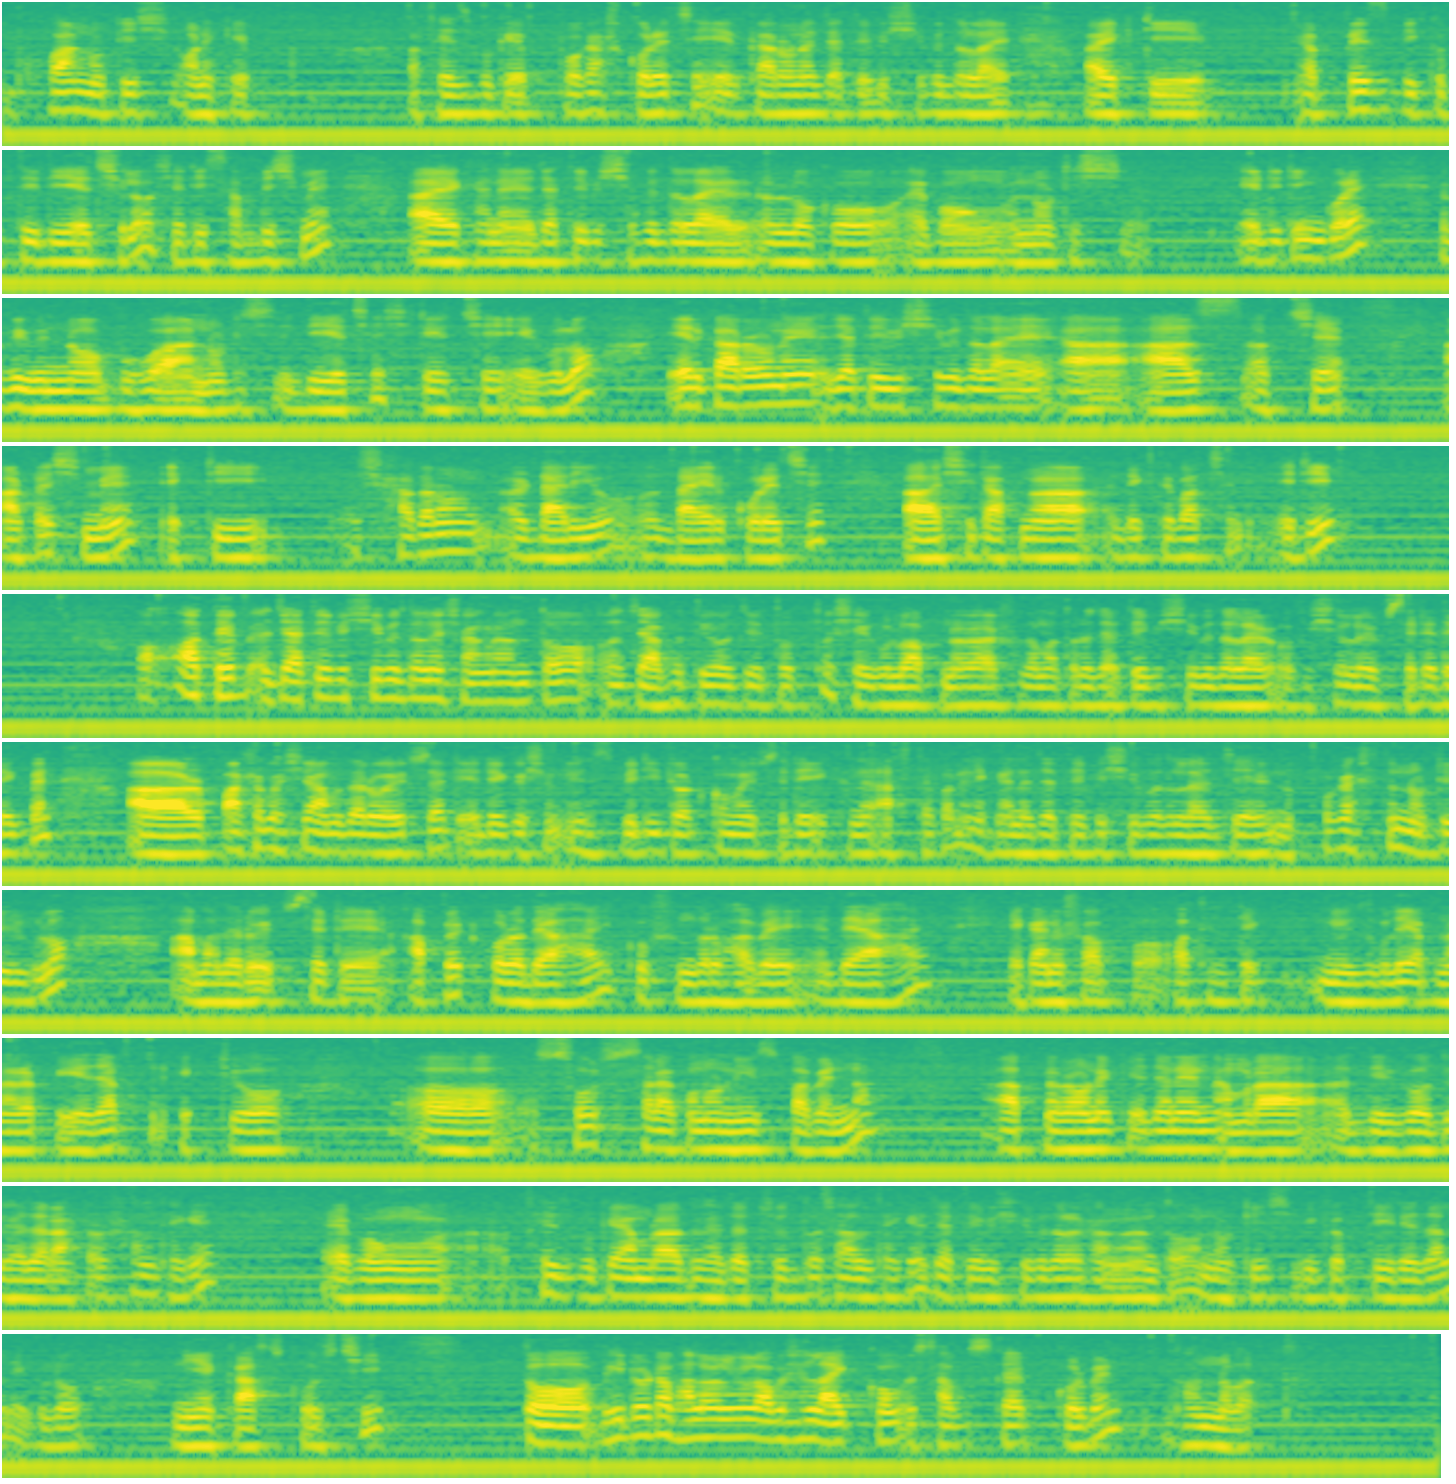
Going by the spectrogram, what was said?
ভুয়া নোটিশ অনেকে ফেসবুকে প্রকাশ করেছে। এর কারণে জাতীয় বিশ্ববিদ্যালয় একটি প্রেস বিজ্ঞপ্তি দিয়েছিল সেটি ছাব্বিশ মে। এখানে জাতীয় বিশ্ববিদ্যালয়ের লোগো এবং নোটিশ এডিটিং করে বিভিন্ন ভুয়া নোটিশ দিয়েছে, সেটি হচ্ছে এগুলো। এর কারণে জাতীয় বিশ্ববিদ্যালয়ে আজ হচ্ছে আঠাশ মে একটি সাধারণ ডায়েরিও দায়ের করেছে। সেটা আপনারা দেখতে পাচ্ছেন। এটি অতএব জাতীয় বিশ্ববিদ্যালয় সংক্রান্ত যাবতীয় যে তথ্য, সেগুলো আপনারা শুধুমাত্র জাতীয় বিশ্ববিদ্যালয়ের অফিসিয়াল ওয়েবসাইটে দেখবেন। আর পাশাপাশি আমাদের website education institute dot com ওয়েবসাইটে এখানে আসতে পারেন। এখানে জাতীয় বিশ্ববিদ্যালয়ের যে প্রকাশিত নোটিশগুলো আমাদের ওয়েবসাইটে আপলোড করে দেওয়া হয়, খুব সুন্দরভাবে দেওয়া হয়। এখানে সব অথেন্টিক নিউজগুলোই আপনারা পেয়ে যাবেন। একটিও সোর্স ছাড়া কোনো নিউজ পাবেন না। আপনারা অনেকে জানেন আমরা দীর্ঘ দু হাজার আঠারো সাল থেকে এবং ফেসবুকে আমরা দু হাজার চোদ্দ সাল থেকে জাতীয় বিশ্ববিদ্যালয় সংক্রান্ত নোটিশ, বিজ্ঞপ্তি, রেজাল্ট এগুলো নিয়ে কাজ করছি। তো ভিডিওটা ভালো লাগলে অবশ্যই লাইক সাবস্ক্রাইব করবেন। ধন্যবাদ।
